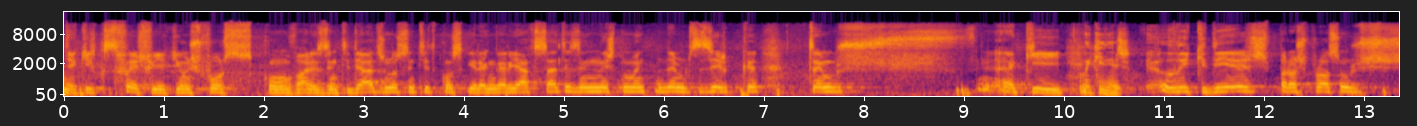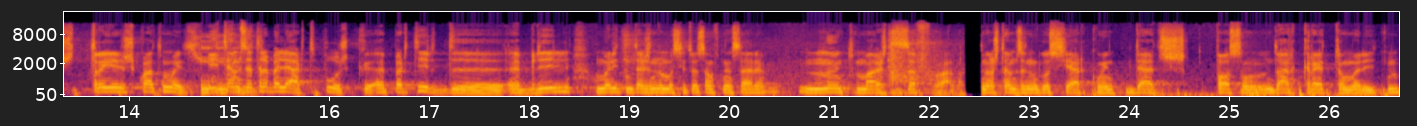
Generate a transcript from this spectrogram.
E aquilo que se fez foi aqui um esforço com várias entidades no sentido de conseguir angariar receitas e neste momento podemos dizer que temos aqui liquidez. liquidez para os próximos 3, 4 meses. E, e estamos a trabalhar depois que a partir de abril o Marítimo esteja numa situação financeira muito mais desafogada. Nós estamos a negociar com entidades que possam dar crédito ao Marítimo,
